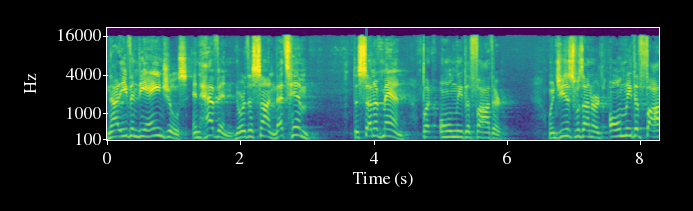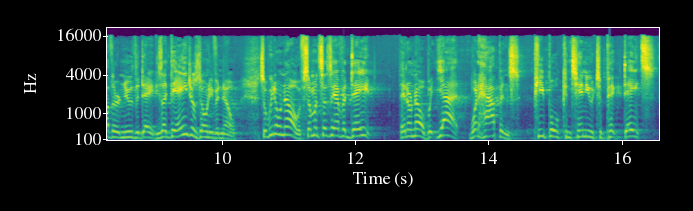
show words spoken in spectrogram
Not even the angels in heaven, nor the Son. That's him, the Son of Man, but only the Father. When Jesus was on earth, only the Father knew the date. He's like, the angels don't even know. So we don't know. If someone says they have a date, they don't know. But yet, what happens? People continue to pick dates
